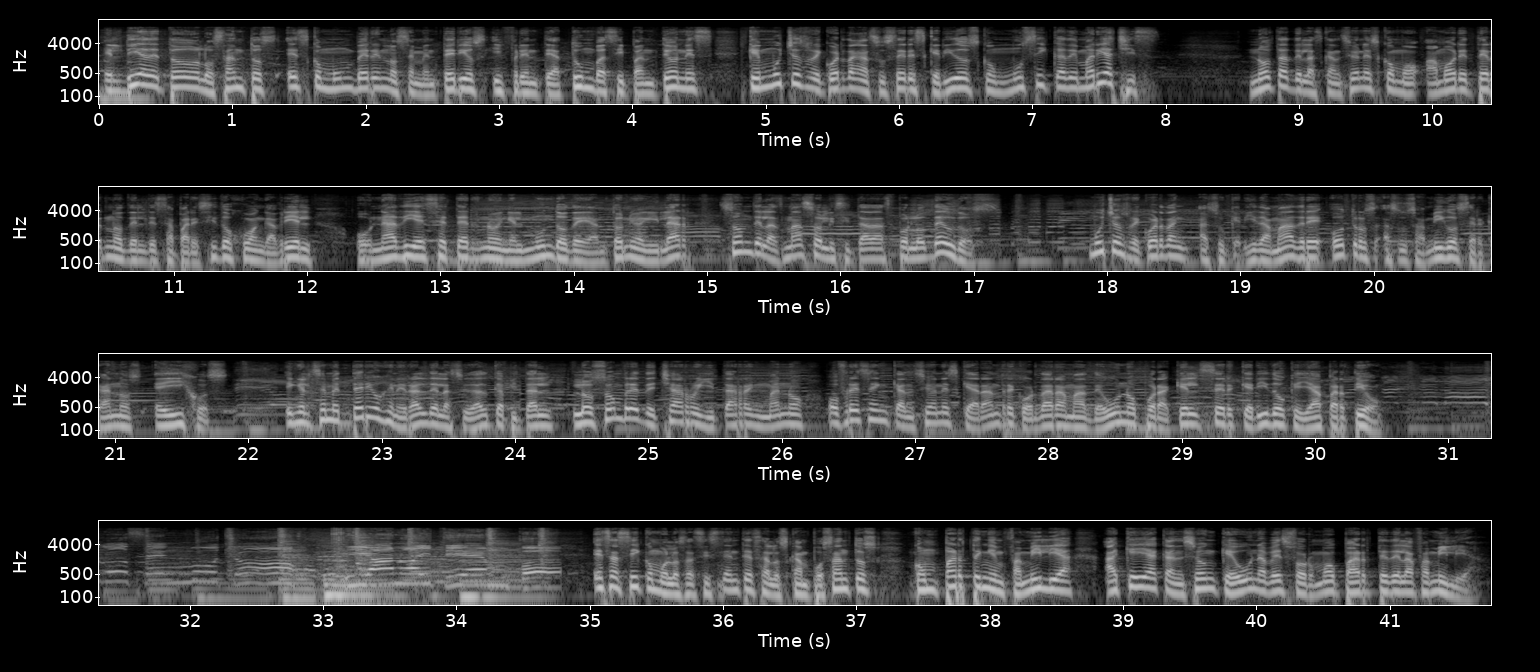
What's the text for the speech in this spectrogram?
El Día de Todos los Santos es común ver en los cementerios y frente a tumbas y panteones que muchos recuerdan a sus seres queridos con música de mariachis. Notas de las canciones como Amor Eterno del desaparecido Juan Gabriel o Nadie es Eterno en el Mundo de Antonio Aguilar son de las más solicitadas por los deudos. Muchos recuerdan a su querida madre, otros a sus amigos cercanos e hijos. En el Cementerio General de la ciudad capital, los hombres de charro y guitarra en mano ofrecen canciones que harán recordar a más de uno por aquel ser querido que ya partió. Es así como los asistentes a los Camposantos comparten en familia aquella canción que una vez formó parte de la familia.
